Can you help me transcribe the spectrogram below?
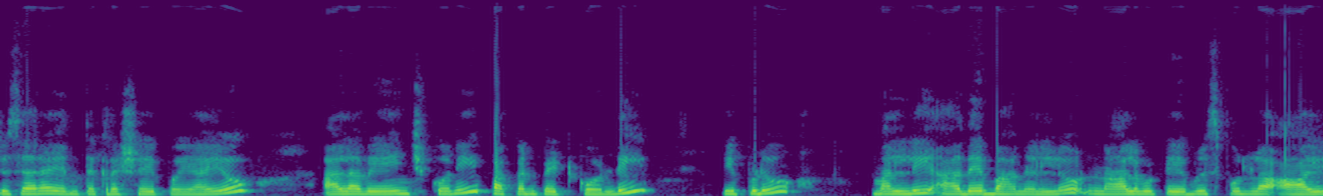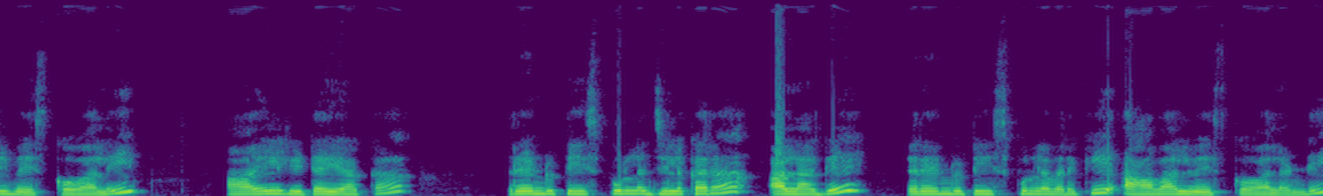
చూసారా ఎంత క్రష్ అయిపోయాయో? అలా వేయించుకొని పక్కన పెట్టుకోండి. ఇప్పుడు మళ్ళీ అదే బాణల్లో నాలుగు టేబుల్ స్పూన్ల ఆయిల్ వేసుకోవాలి. ఆయిల్ హీట్ అయ్యాక రెండు టీ స్పూన్ల జీలకర్ర అలాగే రెండు టీ స్పూన్ల వరకు ఆవాలు వేసుకోవాలండి.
